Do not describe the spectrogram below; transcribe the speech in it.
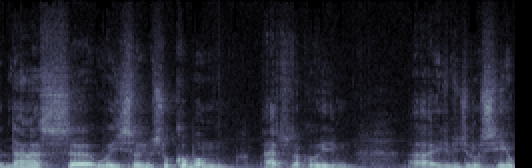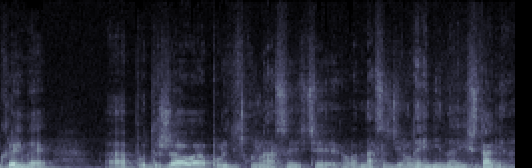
danas u vezi s ovim sukobom a ja to tako vidim, između Rusije i Ukrajine, podržava političko nasljeđe, nasljeđe Lenjina i Staljina.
